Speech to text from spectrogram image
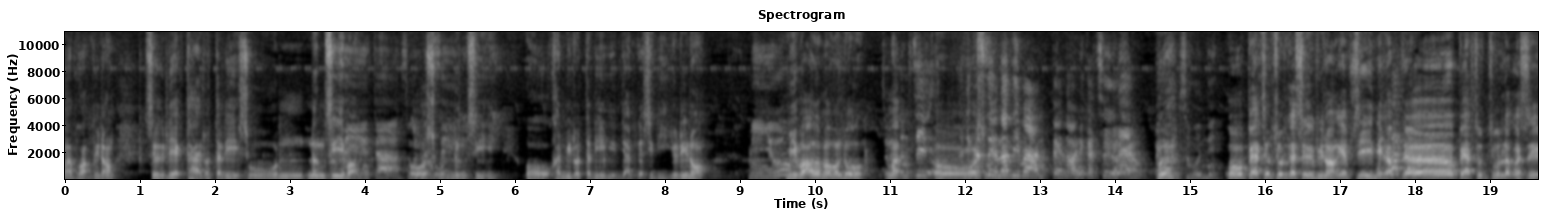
มาพร้อมพี่น้อง ซื้อเลขท้ายลอตเตอรี่014บ่จ้าโอ้014โอ้คันมีลอตเตอรี่ยืนยันก็สิดีอยู่ดีเนาะมีอยู่มีบ่เออมาเบิ่งดูศูนมาย์หนึ่งสี่โอ้อันนี้ก็ซื้อแล้วศูนย์หนึ่งที่บ้านเป็นร้อยนี่ก็ซื้อแล้วเฮ้ยเป็นศูนย์นี่โอ้800ก็ซื้อพี่น้อง FC นี่ครับเด้อ800แล้วก็ซื้อ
